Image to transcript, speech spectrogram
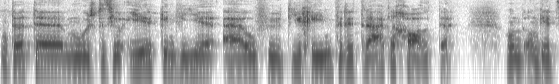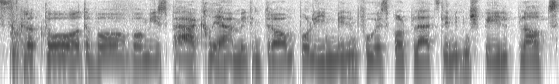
Und dort äh, musst du das ja irgendwie auch für die Kinder erträglich halten. Und, und jetzt gerade hier, oder, wo, wo wir das Päckchen haben mit dem Trampolin, mit dem Fußballplätzchen, mit dem Spielplatz,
